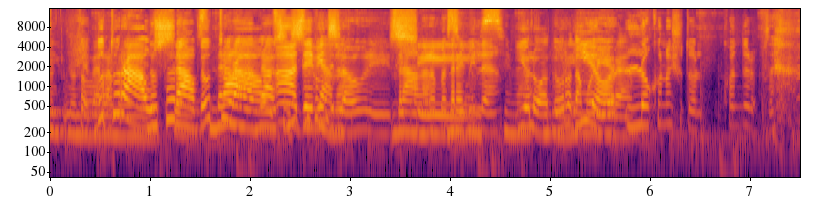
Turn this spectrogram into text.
Non Dottor. House. Dottor House, Dottor brava, brava, House. Ah, David? Lowry. Brava, Sì. bravissima. Io lo adoro da Io morire. l'ho conosciuto quando ero...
